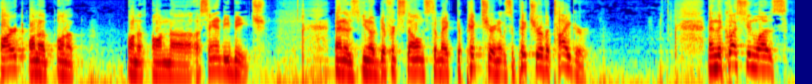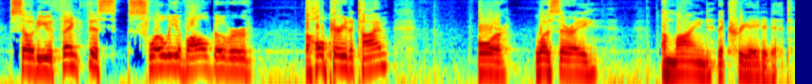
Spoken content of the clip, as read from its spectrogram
art on a on a on a on a, a sandy beach, and it was you know different stones to make the picture, and it was a picture of a tiger. And the question was, so do you think this slowly evolved over a whole period of time, or was there a a mind that created it?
